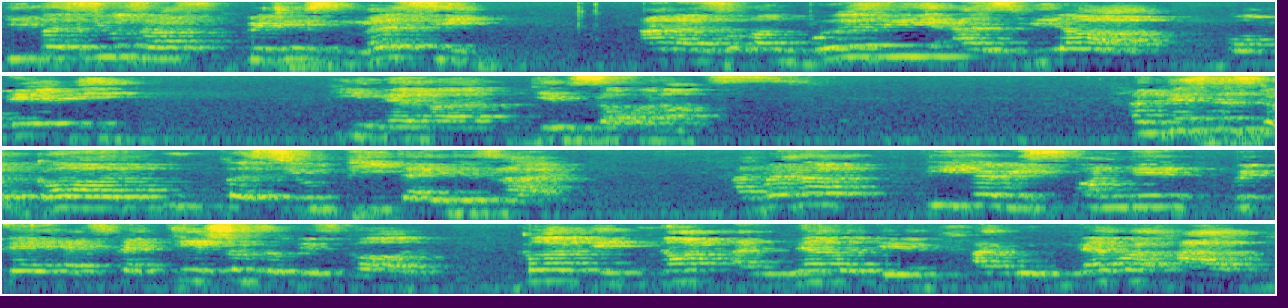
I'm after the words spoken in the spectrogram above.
He pursues us with his mercy, and as unworthy as we are, or maybe, he never gives up on us. And this is the God who pursued Peter in his life. And whether Peter responded with the expectations of this God, God did not and never did and would never have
